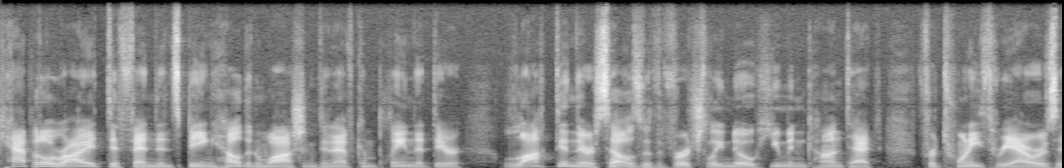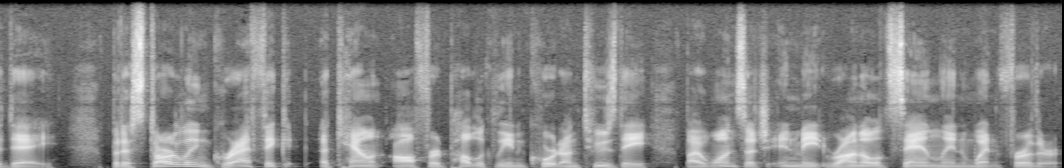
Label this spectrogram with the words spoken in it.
Capitol riot defendants being held in Washington have complained that they're locked in their cells with virtually no human contact for 23 hours a day. But a startling graphic account offered publicly in court on Tuesday by one such inmate, Ronald Sandlin, went further,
